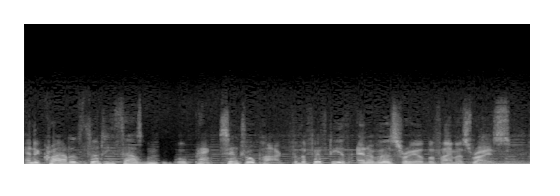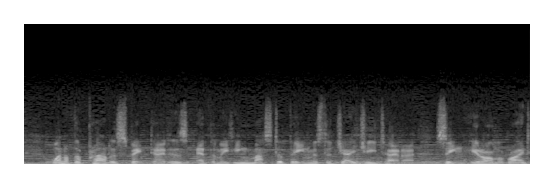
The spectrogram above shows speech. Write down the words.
and a crowd of 30,000 people packed Central Park for the 50th anniversary of the famous race. One of the proudest spectators at the meeting must have been Mr J.G. Taylor, seen here on the right,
